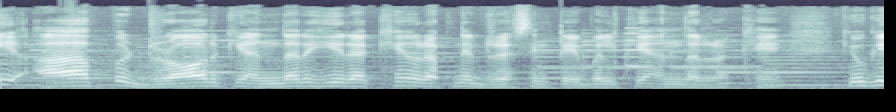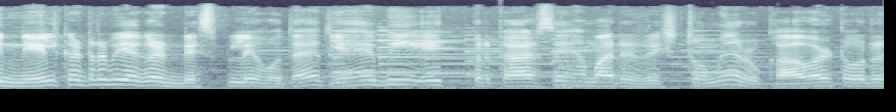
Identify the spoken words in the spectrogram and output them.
भी आप ड्रॉर के अंदर ही रखें और अपने ड्रेसिंग टेबल के अंदर रखें। क्योंकि नेल कटर भी अगर डिस्प्ले होता है तो यह भी एक प्रकार से हमारे रिश्तों में रुकावट और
